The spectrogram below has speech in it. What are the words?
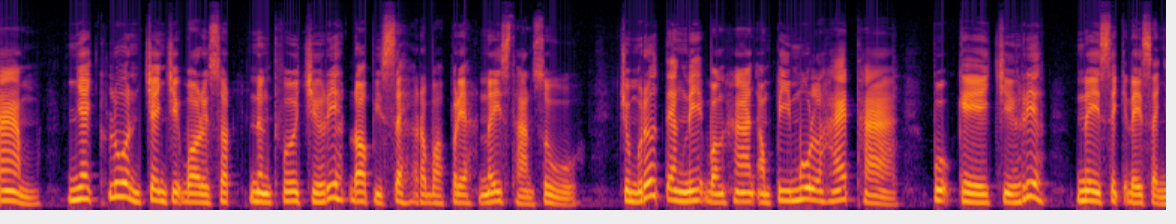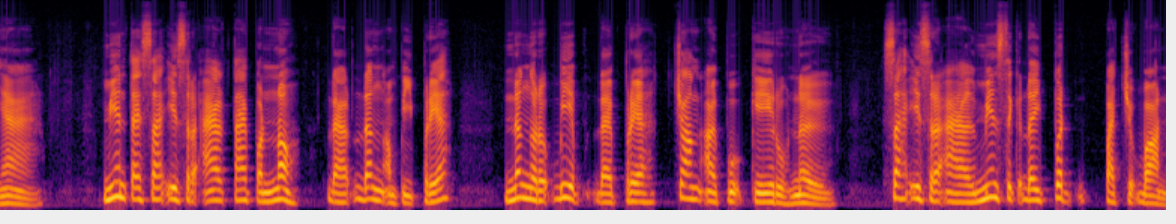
តាមញែកខ្លួនចេញជាបរិសុទ្ធនិងធ្វើជារាជដ៏ពិសេសរបស់ព្រះនៃស្ថានសួគ៌ជំរឿទាំងនេះបង្ហាញអំពីមូលហេតុថា ពួកគេជារាជនៃសេចក្តីសញ្ញា មានតែសាសអ៊ីស្រាអែលតែប៉ុណ្ណោះដែលដឹងអំពីព្រះ និងរបៀបដែលព្រះចង់ឲ្យពួកគេរស់នៅសាសអ៊ីស្រាអែលមានសេចក្តីពិតបច្ចុប្បន្ន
